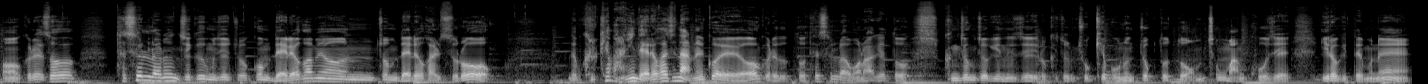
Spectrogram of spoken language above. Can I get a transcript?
어 그래서 테슬라는 지금 이제 조금 내려가면 좀 내려갈수록 근데 그렇게 많이 내려가진 않을 거예요. 그래도 또 테슬라 워낙에 또 긍정적인 이제 이렇게 좀 좋게 보는 쪽도 또 엄청 많고 이제 이러기 때문에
